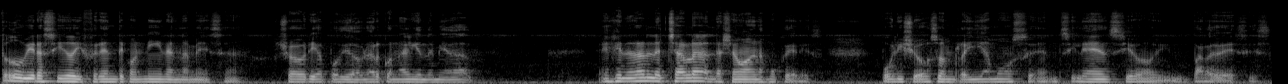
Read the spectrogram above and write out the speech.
Todo hubiera sido diferente con Nina en la mesa. Yo habría podido hablar con alguien de mi edad. En general la charla la llamaban las mujeres. Paul y yo sonreíamos en silencio un par de veces.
